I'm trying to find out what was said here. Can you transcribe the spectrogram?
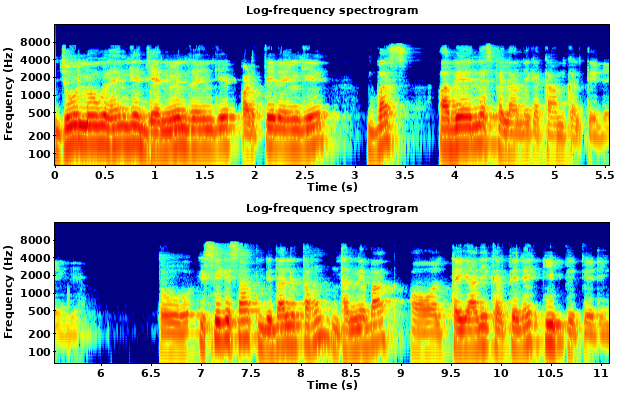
जो लोग रहेंगे जेन्युइन रहेंगे, पढ़ते रहेंगे, बस अवेयरनेस फैलाने का काम करते रहेंगे। तो इसी के साथ विदा लेता हूँ, धन्यवाद और तैयारी करते रहें कीप प्रिपेयरिंग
